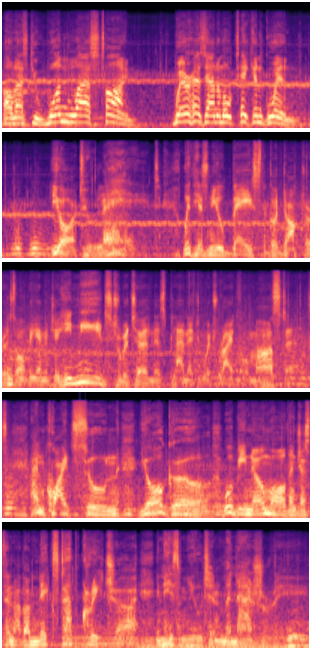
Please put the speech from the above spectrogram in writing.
I'll ask you one last time. Where has Animo taken Gwen? You're too late. With his new base, the good doctor has all the energy he needs to return this planet to its rightful masters. And quite soon, your girl will be no more than just another mixed-up creature in his mutant menagerie.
